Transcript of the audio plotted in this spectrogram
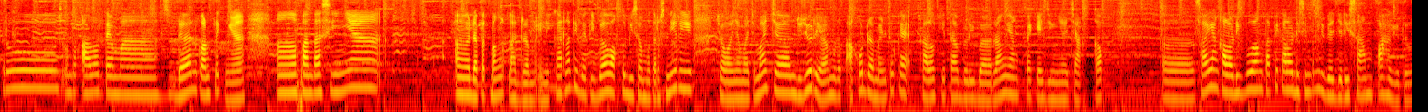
Terus untuk alur tema dan konfliknya, eh, fantasinya eh, dapat banget lah drama ini karena tiba-tiba waktu bisa muter sendiri cowoknya macem-macem jujur ya menurut aku drama ini tuh kayak kalau kita beli barang yang packagingnya cakep eh, sayang kalau dibuang tapi kalau disimpan juga jadi sampah gitu.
